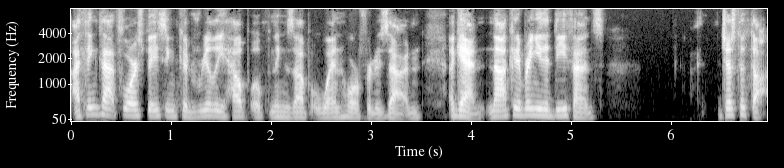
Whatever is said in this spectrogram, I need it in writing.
I think that floor spacing could really help open things up when Horford is out. And again, not going to bring you the defense. Just a thought.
